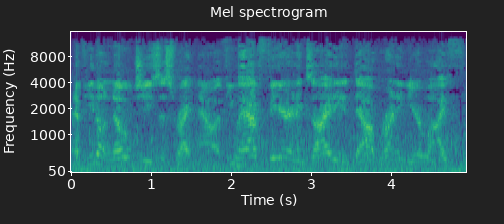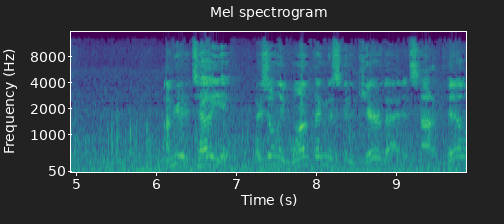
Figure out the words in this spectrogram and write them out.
If you don't know Jesus right now, if you have fear and anxiety and doubt running your life, I'm here to tell you there's only one thing that's going to cure that. It's not a pill,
